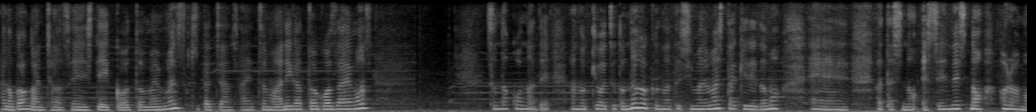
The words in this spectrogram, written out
あのガンガン挑戦していこうと思います。きたちゃんさんいつもありがとうございます。そんなこんなであの今日はちょっと長くなってしまいましたけれども、えー、私の SNS のフォローも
